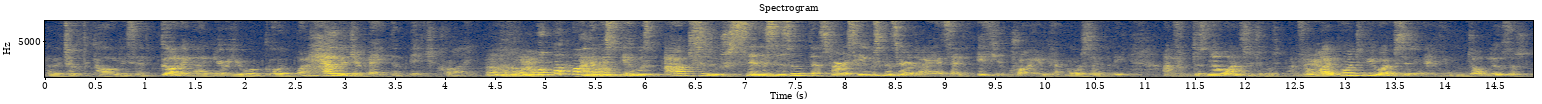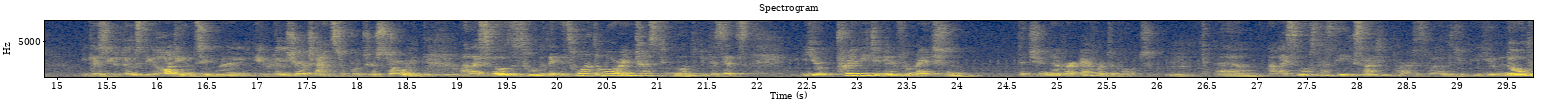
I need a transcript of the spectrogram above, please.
And I took the call and he said, Gunning, I knew you were good, but how did you make the bitch cry? Oh, wow. And it was it was absolute cynicism. That as far as he was concerned, I had said, if you cry, you'll get more sympathy. And f there's no answer to it. And from Yeah. my point of view, I was sitting there thinking, don't lose it, because you lose the audience. You, Right. you lose your chance to put your story. Mm-hmm. And I suppose it's one of the it's one of the more interesting ones because it's you're privy to information that you never ever divulge. Mm. Um, and I suppose that's the exciting part as well. That you you know the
